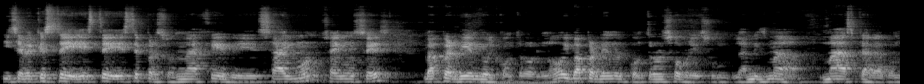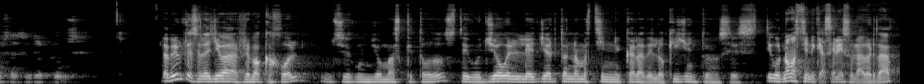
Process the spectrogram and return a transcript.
Y se ve que este, este, este personaje de Simon, Simon Says, va perdiendo el control, ¿no? Y va perdiendo el control sobre la misma máscara, vamos a decir, lo que usa. La película se la lleva Rebecca Hall, según yo más que todos. Digo, Joel Ledgerton nada más tiene cara de loquillo, entonces, digo, nada más tiene que hacer eso, la verdad.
